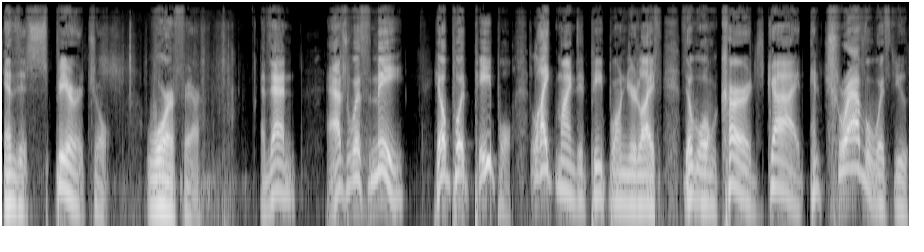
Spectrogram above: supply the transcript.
in this spiritual warfare. And then, as with me, He'll put people, like minded people in your life that will encourage, guide, and travel with you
